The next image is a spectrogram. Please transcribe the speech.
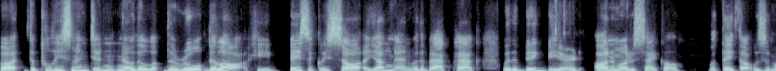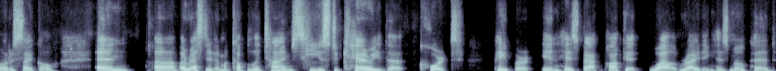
But the policeman didn't know the, the rule, the law. He basically saw a young man with a backpack with a big beard on a motorcycle, what they thought was a motorcycle, and uh, arrested him a couple of times. He used to carry the court paper in his back pocket while riding his moped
